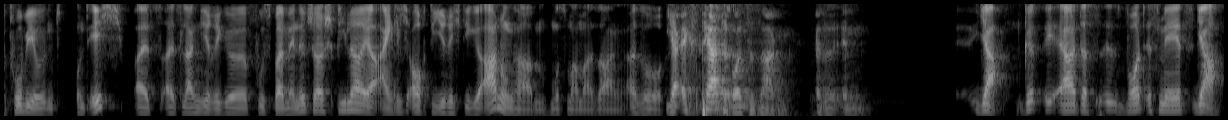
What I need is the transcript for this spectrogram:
Tobi und, und ich als, als langjährige Fußballmanager-Spieler ja eigentlich auch die richtige Ahnung haben, muss man mal sagen. Also, ja, Experte äh, wolltest du sagen. Also im ja, ja, das Wort ist mir jetzt, ja,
